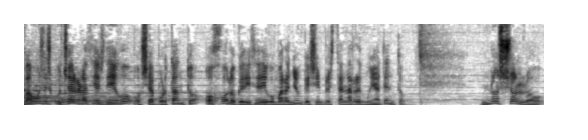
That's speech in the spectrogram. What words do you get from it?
Vamos a escuchar, gracias Diego, o sea, por tanto, ojo a lo que dice Diego Marañón, que siempre está en la red muy atento. No solo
